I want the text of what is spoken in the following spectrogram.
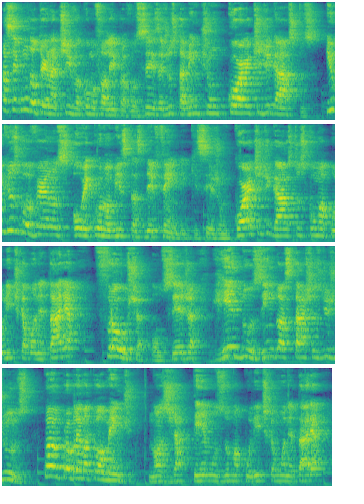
A segunda alternativa, como falei para vocês, é justamente um corte de gastos. E o que os governos ou economistas defendem? Que seja um corte de gastos com uma política monetária frouxa, ou seja, reduzindo as taxas de juros. Qual é o problema atualmente? Nós já temos uma política monetária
